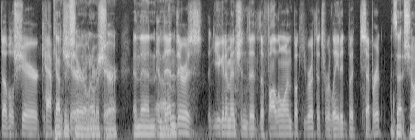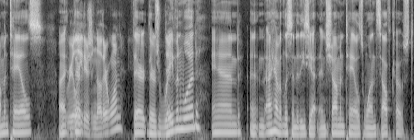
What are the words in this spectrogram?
double share, captain, captain share, and owner share. And then And then um, there's you're gonna mention the the follow-on book he wrote that's related but separate. is that Shaman Tales? Uh, Really? there- There's another one. There, there's Ravenwood, and and I haven't listened to these yet. And Shaman Tales One South Coast.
